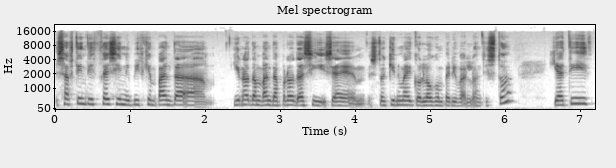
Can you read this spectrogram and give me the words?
σε αυτήν τη θέση υπήρχε πάντα γινόταν πάντα πρόταση σε, στο κίνημα οικολόγων περιβαλλοντιστών γιατί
